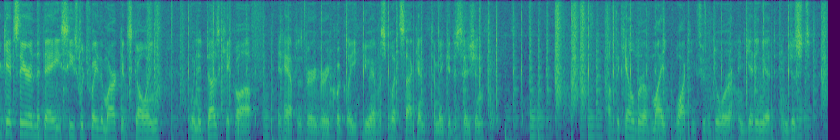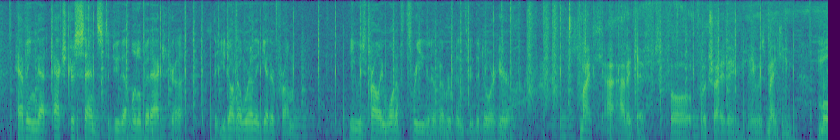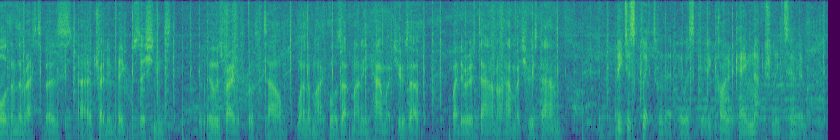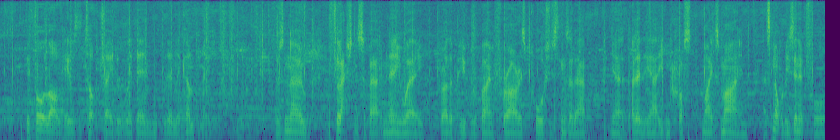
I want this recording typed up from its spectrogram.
Gets there in the day, sees which way the market's going. When it does kick off, it happens very, very quickly. You have a split second to make a decision. Of the caliber of Mike walking through the door and getting it and just having that extra sense to do that little bit extra that you don't know where they get it from. He was probably one of three that have ever been through the door here. Mike had a gift for, for trading. He was making more than the rest of us, uh, trading big positions it was very difficult to tell whether Michael was up money, how much he was up, whether he was down or how much he was down. But he just clicked with it. It was it kind of came naturally to him. Before long, he was the top trader within within the company. There was no flashness about him in any way. For other people who are buying Ferraris, Porsches, things like that, you know, I don't think that even crossed Mike's mind. That's not what he's in it for.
